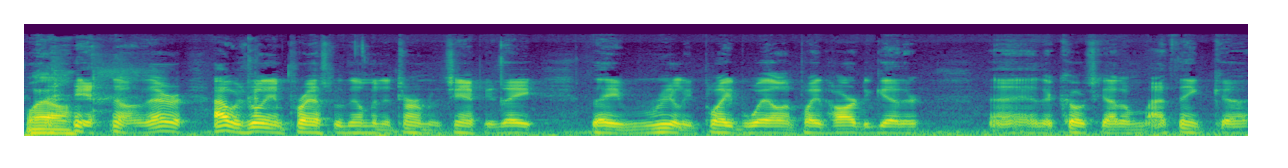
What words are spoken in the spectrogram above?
Well, you know, they're, I was really impressed with them in the tournament of champions. They they really played well and played hard together. And their coach got them, I think, uh,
